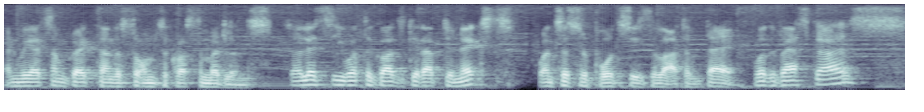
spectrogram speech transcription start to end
and we had some great thunderstorms across the Midlands. So let's see what the gods get up to next once this report sees the light of day. For the bass guys,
